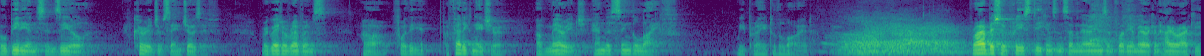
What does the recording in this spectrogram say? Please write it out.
obedience and zeal and courage of St. Joseph, for greater reverence uh, for the prophetic nature of marriage and the single life, we pray to the Lord. Lord for our bishop, priests, deacons, and seminarians, and for the American hierarchy,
